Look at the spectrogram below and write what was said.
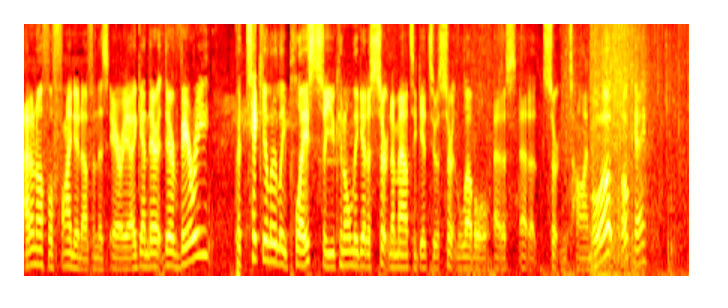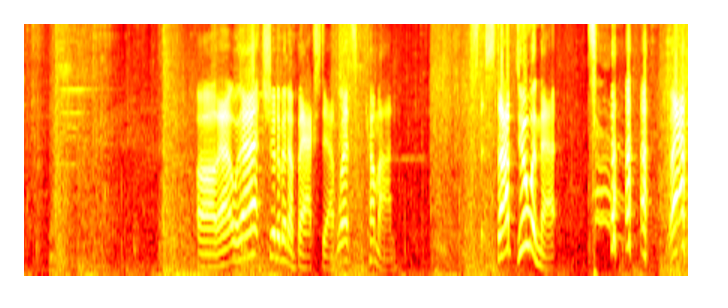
I don't know if we'll find enough in this area. Again, they're they're very particularly placed, so you can only get a certain amount to get to a certain level at a, at a certain time. Oh, okay. Uh, that that should have been a backstab. Let's come on. St stop doing that. ah!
